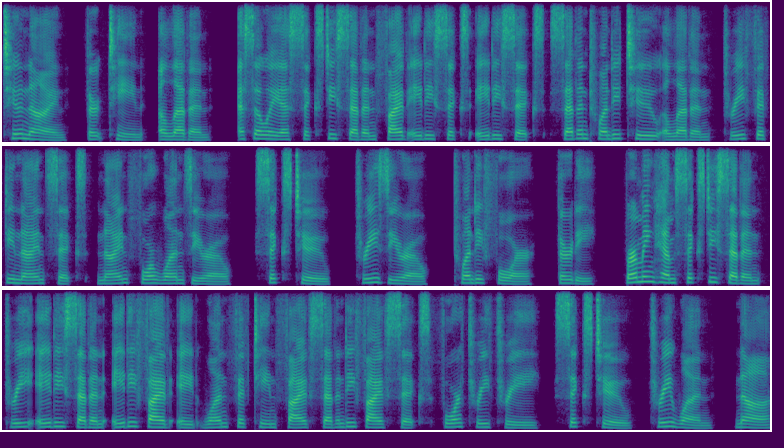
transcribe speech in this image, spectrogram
29 13 11 SOAS 67 586 86 722 11 359 6 9410 62 30 24 30 Birmingham 67 387 85 81 15 575 6 433 62 31 Na,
